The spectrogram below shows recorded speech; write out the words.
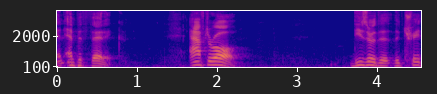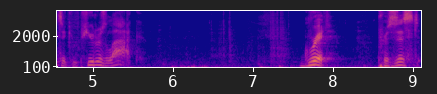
and empathetic. After all, these are the, the traits that computers lack grit, persist,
